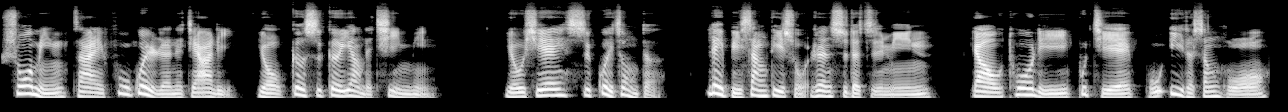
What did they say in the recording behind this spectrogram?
说明在富贵人的家里有各式各样的器皿，有些是贵重的，类比上帝所认识的子民。要脱离不洁不义的生活。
